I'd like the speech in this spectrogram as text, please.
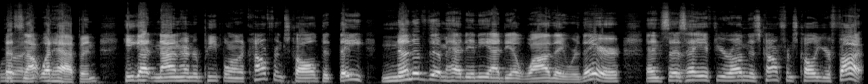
That's Right. not what happened. He got 900 people on a conference call that they none of them had any idea why they were there and says, "Hey, if you're on this conference call, you're fired."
